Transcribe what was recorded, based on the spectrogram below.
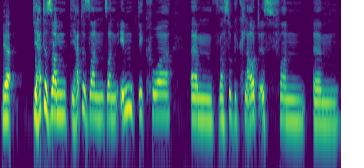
Ja. Die hatte so ein, die hatte so ein, so ein Innendekor, ähm, was so geklaut ist von, ähm,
